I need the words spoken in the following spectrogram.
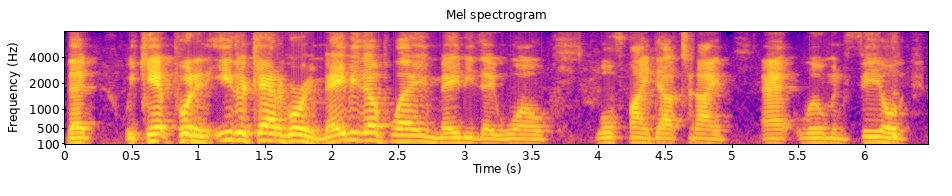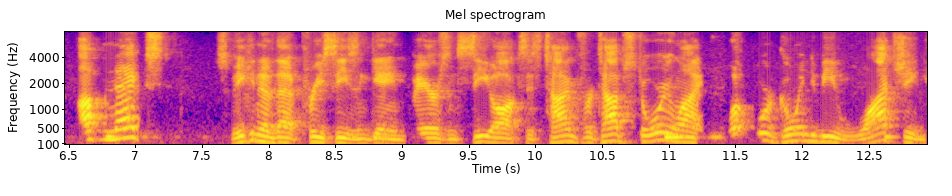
that we can't put in either category. Maybe they'll play, maybe they won't. We'll find out tonight at Lumen Field. Up next, Speaking of that preseason game, Bears and Seahawks, it's time for top storyline. What we're going to be watching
